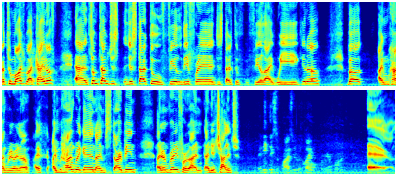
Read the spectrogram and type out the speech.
not too much but kind of and sometimes just just start to feel different just start to feel like weak you know but i'm hungry right now I, i'm hungry again i'm starving and i'm ready for a, a new challenge anything surprise you in the fight from your opponent uh,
